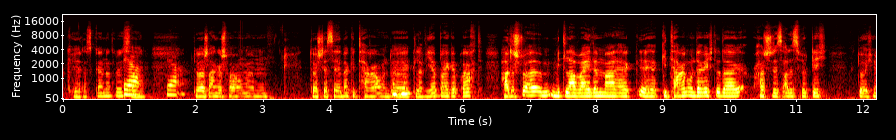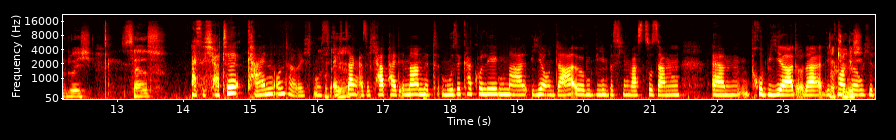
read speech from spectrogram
Okay, das kann natürlich ja. sein. Ja. Du hast angesprochen, ähm, du hast dir selber Gitarre und äh, mhm. Klavier beigebracht. Hattest du äh, mittlerweile mal äh, äh, Gitarrenunterricht oder hast du das alles wirklich durch und durch self? Also ich hatte keinen Unterricht, muss okay. ich echt sagen. Also ich habe halt immer mit Musikerkollegen mal hier und da irgendwie ein bisschen was zusammen ähm, probiert oder die Natürlich. konnten irgendwelche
